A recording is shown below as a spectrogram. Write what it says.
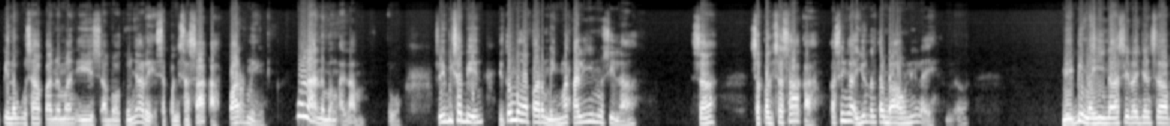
pinag-usapan naman is about, kunyari, sa pagsasaka, farming, wala namang alam. So, so ibig sabihin, itong mga farming, matalino sila sa sa pagsasaka. Kasi nga, yun ang trabaho nila eh. No? Maybe mahina sila dyan sa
